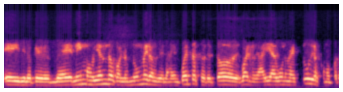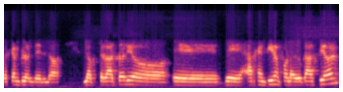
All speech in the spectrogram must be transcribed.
eh, y de lo que venimos viendo con los números de las encuestas, sobre todo, de- bueno, hay algunos estudios, como por ejemplo el del Observatorio eh, de Argentinos por la Educación,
